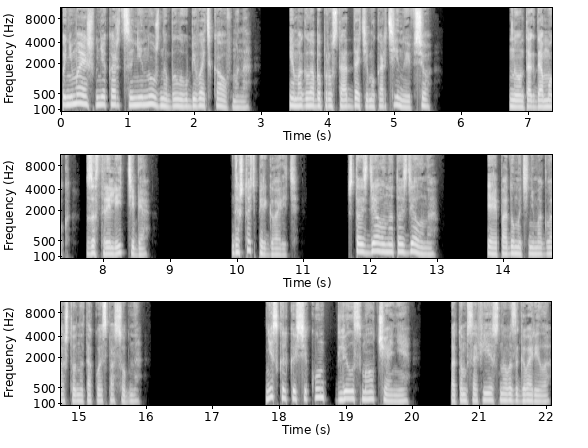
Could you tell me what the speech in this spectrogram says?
Понимаешь, мне кажется, не нужно было убивать Кауфмана. Я могла бы просто отдать ему картину и все. Но он тогда мог застрелить тебя. Да что теперь говорить? Что сделано, то сделано. Я и подумать не могла, что на такое способна. Несколько секунд длилось молчание. Потом София снова заговорила.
